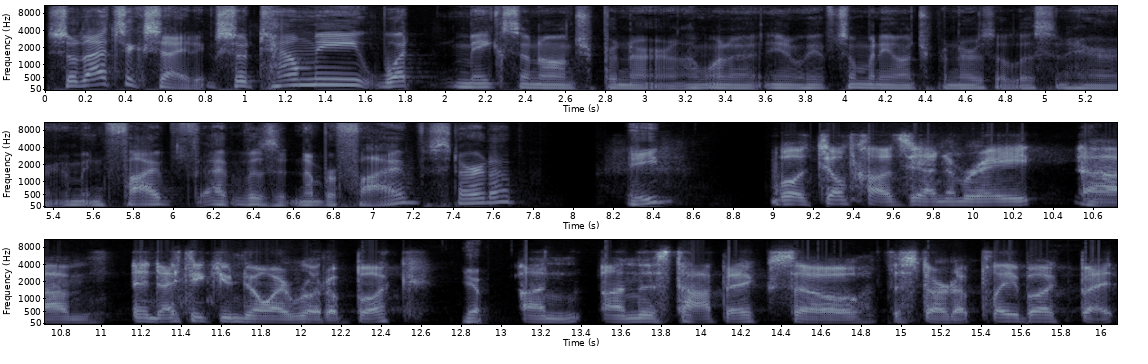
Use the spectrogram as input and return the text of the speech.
so that's exciting. So tell me what makes an entrepreneur. I want to, you know, we have so many entrepreneurs that listen here. I mean, five uh, was it number 5 startup? 8? Well, Jump Cloud's yeah, number eight. Um, and I think you know I wrote a book Yep. on on this topic. So the startup playbook. But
